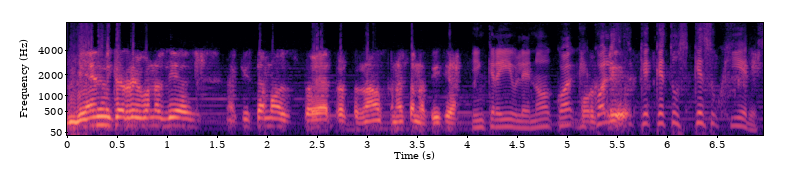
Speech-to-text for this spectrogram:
Bien, mi querido, buenos días. Aquí estamos todavía trastornados con esta noticia. Increíble, ¿no? ¿Cuál, es, qué, qué, qué sugieres?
